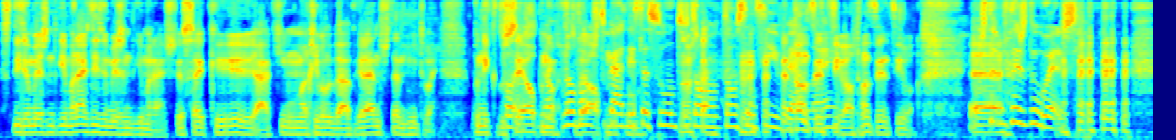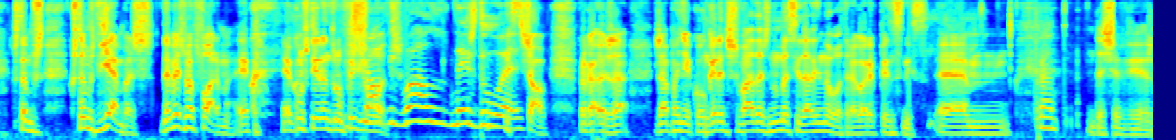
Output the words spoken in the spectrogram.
Se dizem o mesmo de Guimarães, dizem o mesmo de Guimarães. Eu sei que há aqui uma rivalidade grande, portanto, muito bem. Penico do Pois, céu, não- Penico não Portugal, vamos tocar Penico- nesse assunto tão- tão sensível, tão não é? sensível, tão sensível. Gostamos Uh, das duas. gostamos, gostamos de ambas, da mesma forma. É, é como estar entre um filho e o Chove outro. igual nas duas. Chove. Já, já apanhei com grandes chuvadas numa cidade e na outra, agora que penso nisso. Ahm, Pronto. deixa ver.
